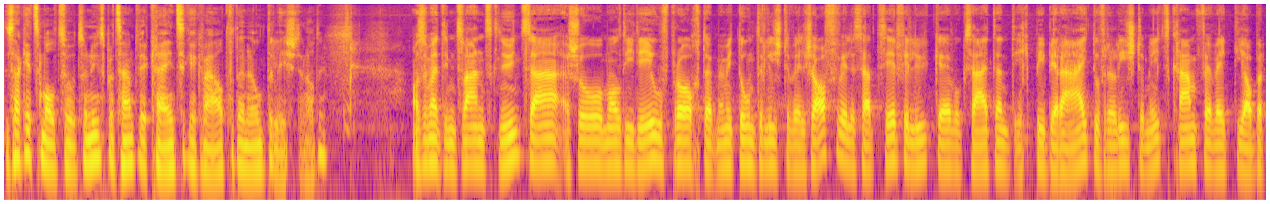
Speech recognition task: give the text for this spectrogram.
sag jetzt mal, zu, zu 90 Prozent wird kein einziger gewählt von diesen Unterlisten, oder? Also man hat im 2019 schon mal die Idee aufgebracht, ob man mit Unterlisten arbeiten will, weil es hat sehr viele Leute gegeben, die gesagt haben, ich bin bereit, auf einer Liste mitzukämpfen, möchte aber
